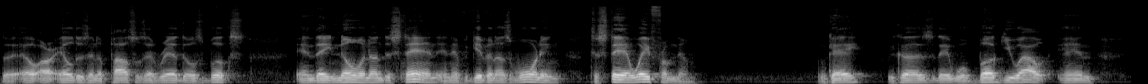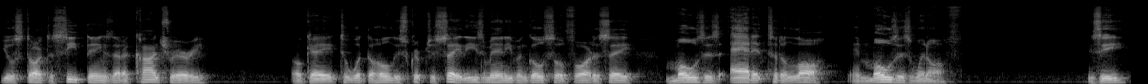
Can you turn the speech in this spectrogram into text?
The our elders and apostles have read those books, and they know and understand, and have given us warning to stay away from them. Okay, because they will bug you out, and you'll start to see things that are contrary. Okay, to what the Holy Scriptures say. These men even go so far to say Moses added to the law and Moses went off. You see?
